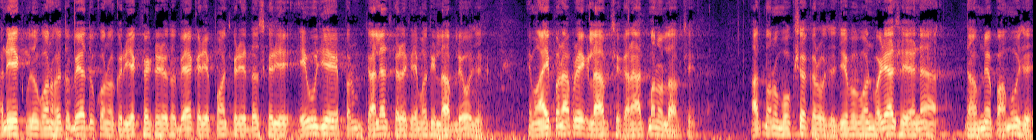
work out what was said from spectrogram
અને એક દુકાન હોય તો બે દુકાનો કરીએ, એક ફેક્ટરી હોય તો બે કરીએ, પાંચ કરીએ, દસ કરીએ, એવું જે પરમ ચાલ્યા જ કરે કે એમાંથી લાભ લેવો છે. એમાં આ પણ આપણે એક લાભ છે, કારણ આત્માનો લાભ છે. આત્માનો મોક્ષ કરવો છે. જે ભગવાન મળ્યા છે, એના ધામને પામવું છે,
